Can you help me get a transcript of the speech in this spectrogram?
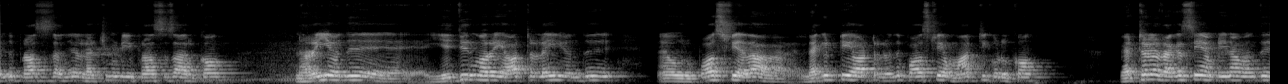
வந்து ப்ராசஸ் ஆச்சு லட்சுமியுடைய ப்ராசஸாக இருக்கும். நிறைய வந்து எதிர்மறை ஆற்றலை வந்து ஒரு பாசிட்டிவாக தான் நெகட்டிவ் ஆற்றல் வந்து பாசிட்டிவாக மாற்றி கொடுக்கும். வெற்றலை ரகசியம் அப்படின்னா வந்து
